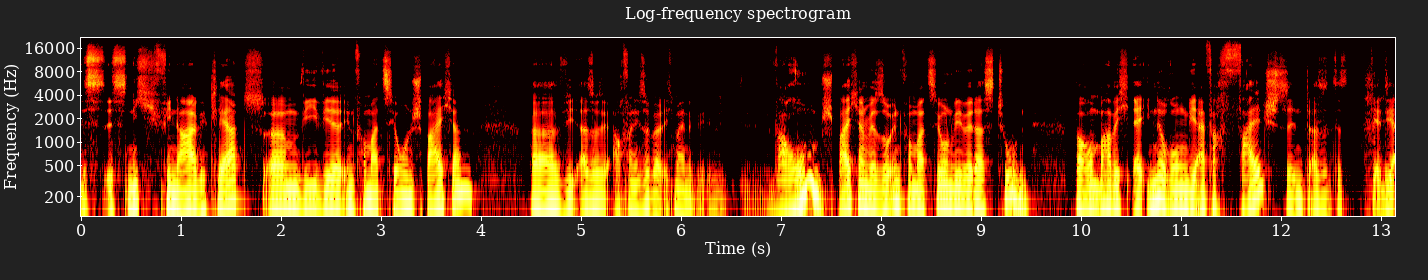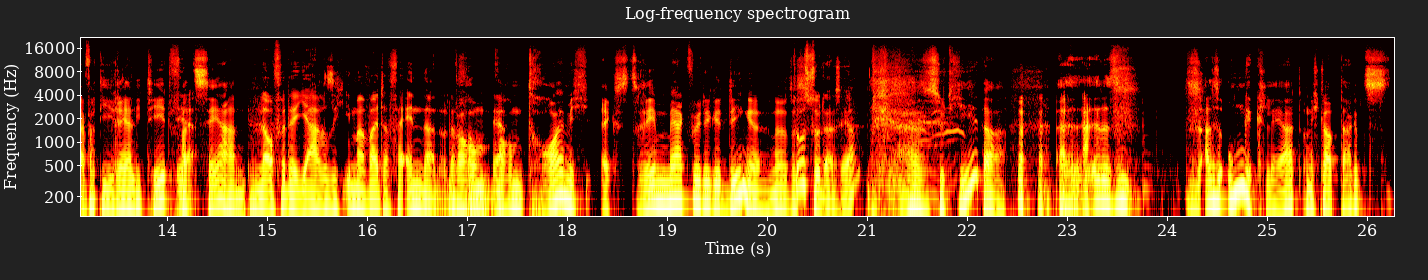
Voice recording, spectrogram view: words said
ist, ist nicht final geklärt, ähm, wie wir Informationen speichern. Äh, wie, also auch wenn ich so, über- ich meine, warum speichern wir so Informationen, wie wir das tun? Warum habe ich Erinnerungen, die einfach falsch sind, also das, die, die einfach die Realität Ja. verzerren? Im Laufe der Jahre sich immer weiter verändern. Oder Warum, ja. warum träume ich extrem merkwürdige Dinge? Ne? Das, Tust du das, ja? ja, das tut jeder. äh, das, sind, das ist alles ungeklärt und ich glaube, da gibt's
